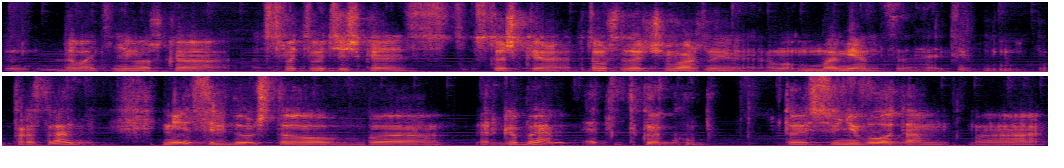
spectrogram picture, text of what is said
Давайте немножко с математической с точки, потому что это очень важный момент этих пространств. Имеется в виду, что в RGB это такой куб. То есть у него там а,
